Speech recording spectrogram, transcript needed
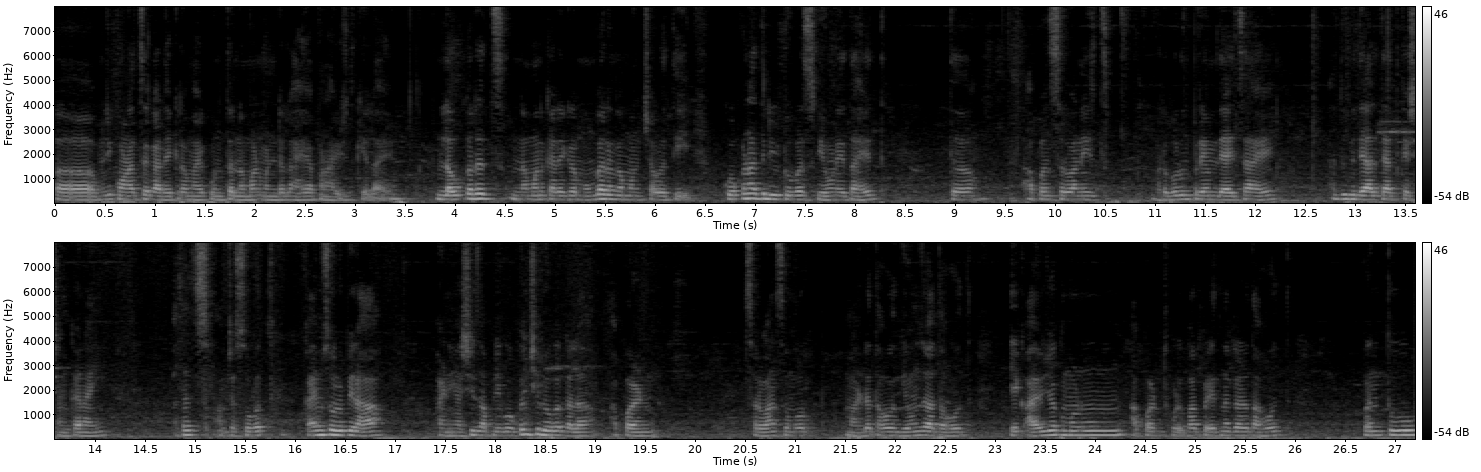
म्हणजे कोणाचा कार्यक्रम आहे कोणतं नमन मंडळ आहे आपण आयोजित केलं आहे. लवकरच नमन कार्यक्रम मुंबई रंगमंचावरती कोकणातील यूट्यूबर्स घेऊन येत आहेत. तर आपण सर्वांनीच भरभरून प्रेम द्यायचं आहे. आणि तुम्ही द्याल त्यात काही शंका नाही. असंच आमच्यासोबत कायमस्वरूपी राहा. आणि अशीच आपली कोकणची लोककला आपण सर्वांसमोर मांडत आहोत घेऊन जात आहोत. एक आयोजक म्हणून आपण थोडेफार प्रयत्न करत आहोत. परंतु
